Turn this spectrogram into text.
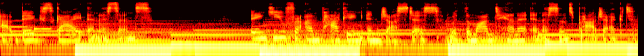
at Big Sky Innocence. Thank you for unpacking injustice with the Montana Innocence Project.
